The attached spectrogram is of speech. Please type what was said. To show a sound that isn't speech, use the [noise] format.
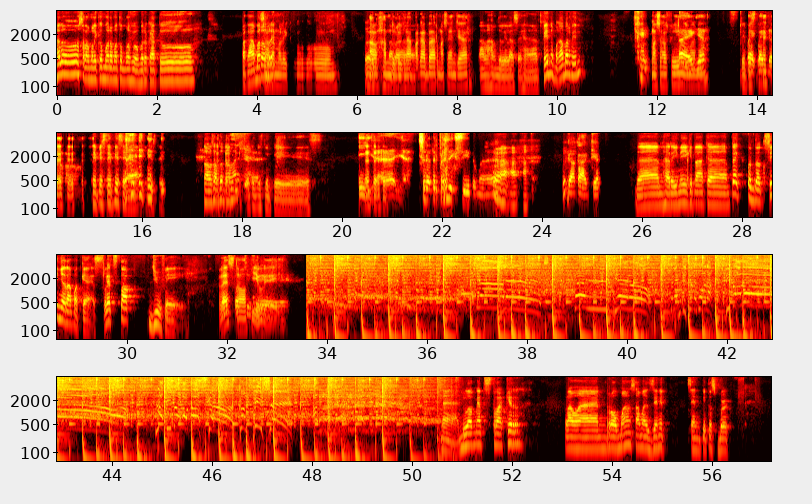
Halo, Assalamualaikum warahmatullahi wabarakatuh. Apa kabar Om? Assalamualaikum. Alhamdulillah. Apa kabar Mas Anjar? Alhamdulillah sehat. Vin, apa kabar Vin? Mas Alvin Baik, gimana? ya. Tipis, Baik-baik dong. tipis-tipis ya. Tipis-tipis. [laughs] 01 dolar ya tipis-tipis. iya, iya. Sudah terprediksi itu, mah. [laughs] Nggak kaget. Dan hari ini kita akan take untuk Sinyora Podcast. Let's talk Juve. Let's talk Juve. Colpisce Nah, dua match terakhir lawan Roma sama Zenit Saint Petersburg.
